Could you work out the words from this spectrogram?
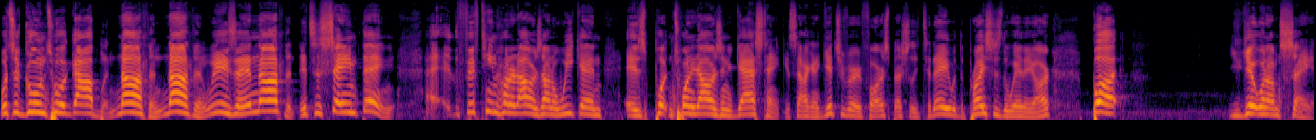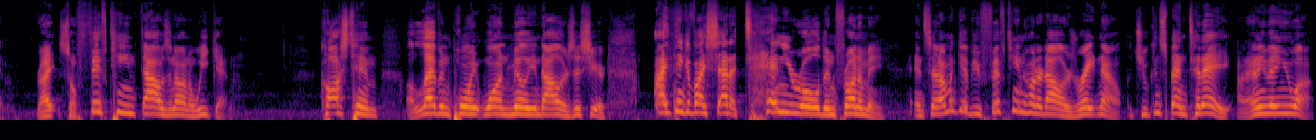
What's a goon to a goblin? Nothing. Nothing. We ain't saying nothing. It's the same thing. Uh, fifteen hundred dollars on a weekend is putting twenty dollars in your gas tank. It's not going to get you very far, especially today with the prices the way they are. But you get what I'm saying right? So 15,000 on a weekend. Cost him 11.1 million dollars this year. I think if I sat a 10-year-old in front of me and said, "I'm going to give you $1,500 right now that you can spend today on anything you want,"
